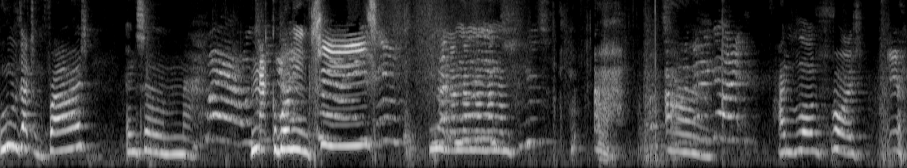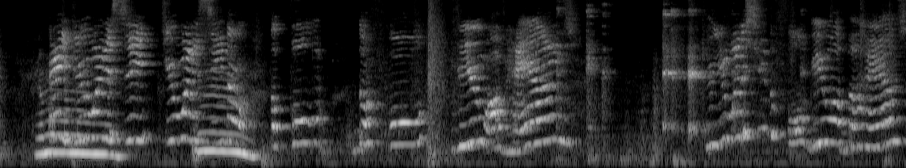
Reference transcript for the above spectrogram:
Ooh, got some fries and some Wow. macaroni and cheese. Nom, nom, nom, nom, nom, nom. Ah, Ah. what I love fries. Yeah. Nom, nom, Hey, nom, do you want to see? Do you want to see Mm. the the full the full view of hands? Do you want to see the full view of the hands?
